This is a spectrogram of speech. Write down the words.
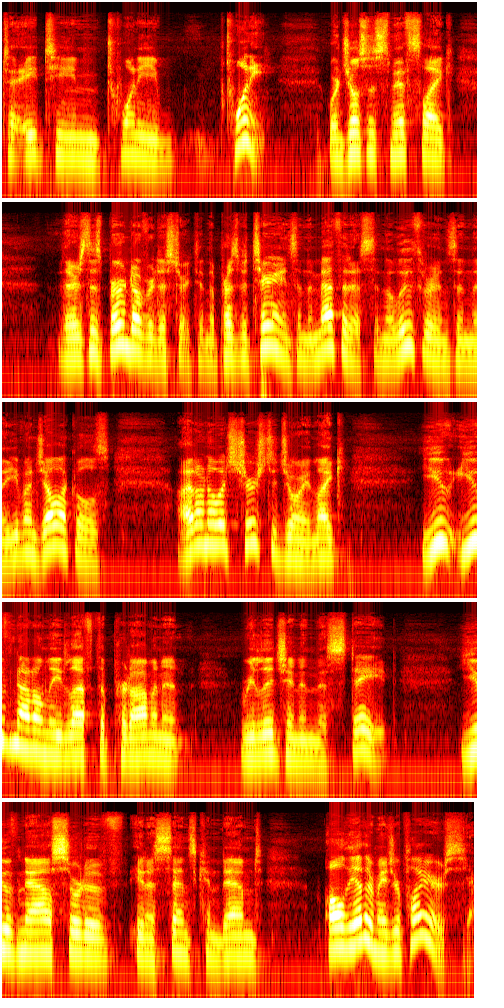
to 1820, 20, where Joseph Smith's like, there's this burned over district, and the Presbyterians, and the Methodists, and the Lutherans, and the Evangelicals. I don't know which church to join. Like, you, you've not only left the predominant religion in this state, you have now sort of, in a sense, condemned all the other major players. Yeah.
